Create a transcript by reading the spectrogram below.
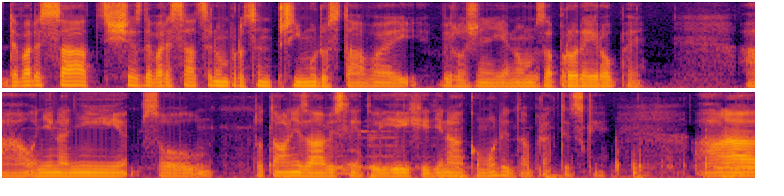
96-97% příjmu dostávají vyloženě jenom za prodej ropy. A oni na ní jsou totálně závislí, je to jejich jediná komodita prakticky. A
